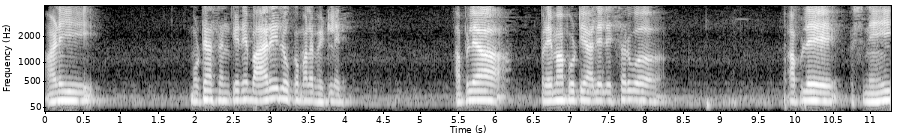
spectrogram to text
आणि मोठ्या संख्येने बाहेरही लोक मला भेटले. आपल्या प्रेमापोटी आलेले सर्व आपले स्नेही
